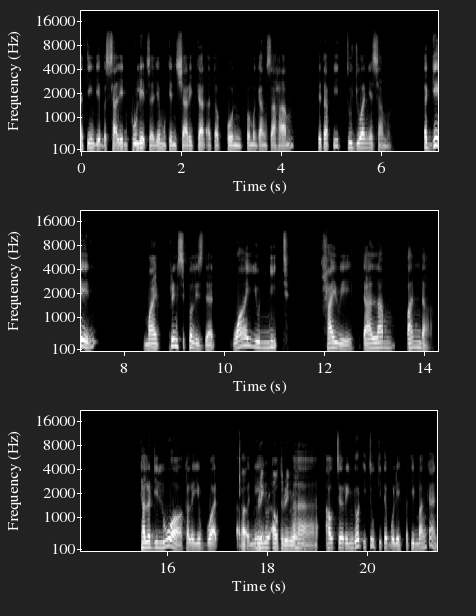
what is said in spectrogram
I think dia bersalin kulit saja, mungkin syarikat ataupun pemegang saham. Tetapi tujuannya sama. Again, my principle is that why you need highway dalam bandar. Kalau di luar, kalau you buat apa Uh, ni, ring, outer ring road. ah, outer ring road itu kita boleh pertimbangkan.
